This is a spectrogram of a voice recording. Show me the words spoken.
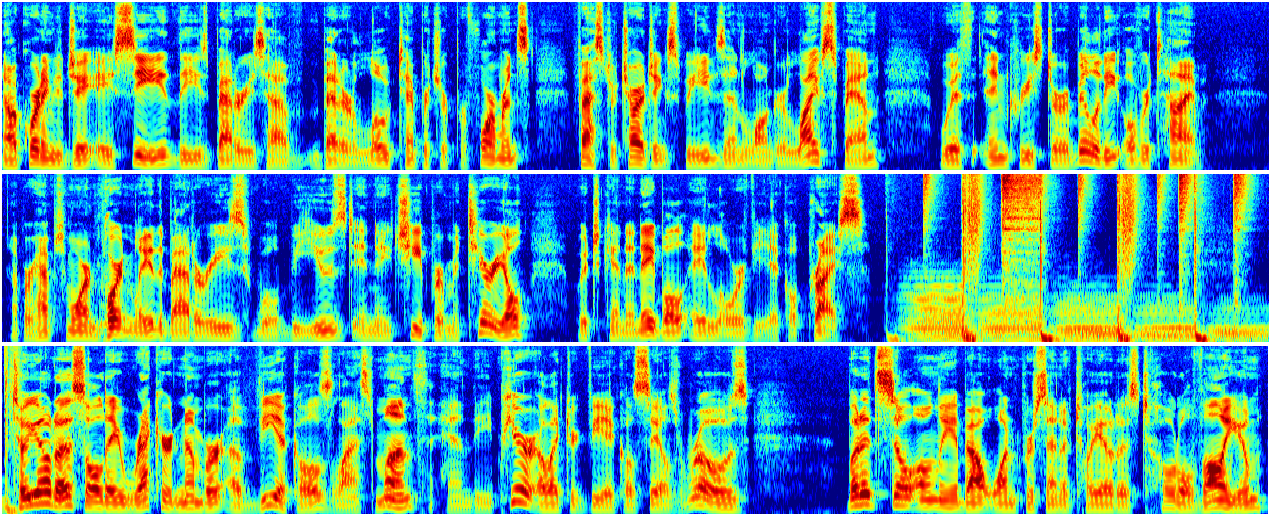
Now, according to JAC, these batteries have better low temperature performance, faster charging speeds, and longer lifespan, with increased durability over time. Now, perhaps more importantly, the batteries will be used in a cheaper material, which can enable a lower vehicle price. Toyota sold a record number of vehicles last month, and the pure electric vehicle sales rose, but it's still only about 1% of Toyota's total volume.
